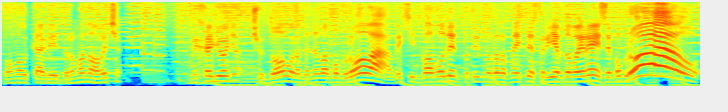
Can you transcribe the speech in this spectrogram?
Помилка від Романовича. Михальоньо. Чудово на Данила Боброва. Вихід 2 в 1. Потрібно зараз знайти Сергія вдовий рейси. Бобров!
